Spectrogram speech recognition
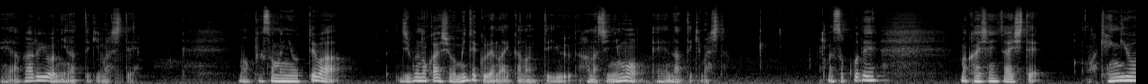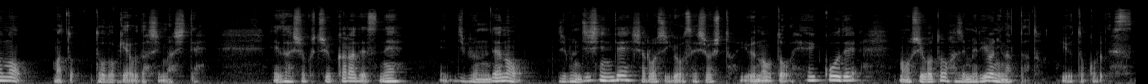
上がるようになってきまして、ま、お客様によっては自分の会社を見てくれないかなんていう話にもなってきました、ま、そこで、ま、会社に対して兼業の、ま届けを出しまして在職中からですね自分での自分自身で社労士行政書士というのと並行で、お仕事を始めるようになったというところです。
